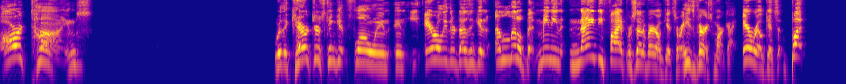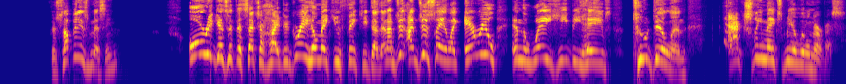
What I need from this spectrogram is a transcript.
are times where the characters can get flowing and Ariel either doesn't get it a little bit, meaning 95% of Ariel gets it. Right? He's a very smart guy. Ariel gets it, but there's something he's missing or he gets it to such a high degree he'll make you think he does. And I'm just I'm just saying like Ariel and the way he behaves to Dillon actually makes me a little nervous.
